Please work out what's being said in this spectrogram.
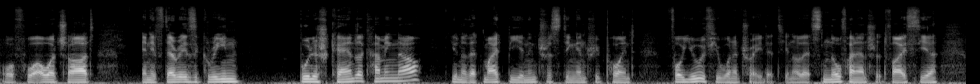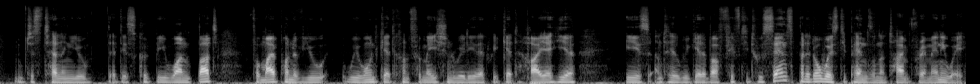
or four hour chart. And if there is a green bullish candle coming now, you know, that might be an interesting entry point for you if you want to trade it. You know, that's no financial advice here. I'm just telling you that this could be one. But from my point of view, we won't get confirmation really that we get higher here is until we get about 52 cents, but it always depends on the time frame anyway.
